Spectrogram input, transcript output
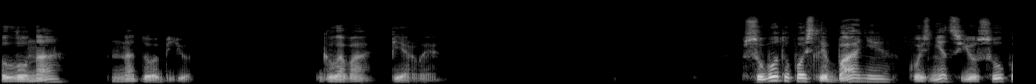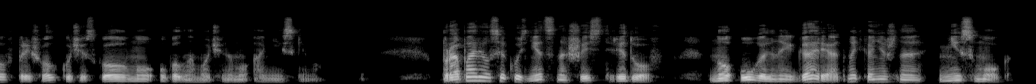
Луна над Обью. Глава первая. В субботу после бани кузнец Юсупов пришел к участковому уполномоченному Анискину. Пропарился кузнец на шесть рядов, но угольные гари отмыть, конечно, не смог,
